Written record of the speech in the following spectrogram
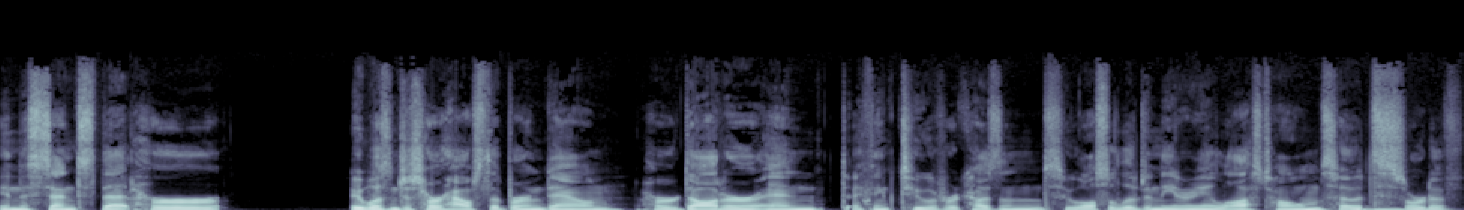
in the sense that her it wasn't just her house that burned down her daughter and i think two of her cousins who also lived in the area lost homes so it's Mhm. sort of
